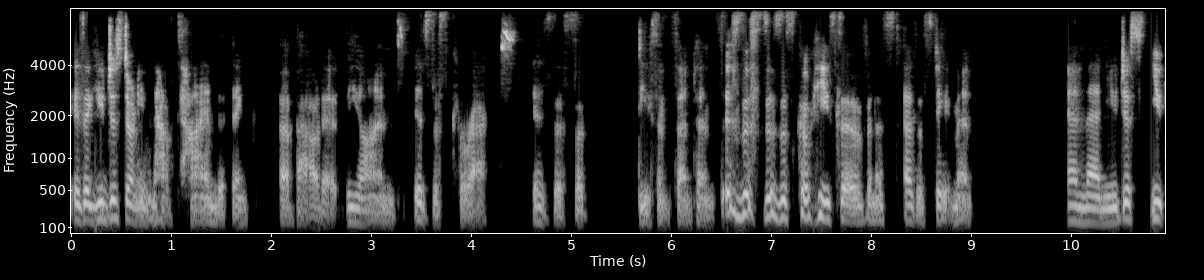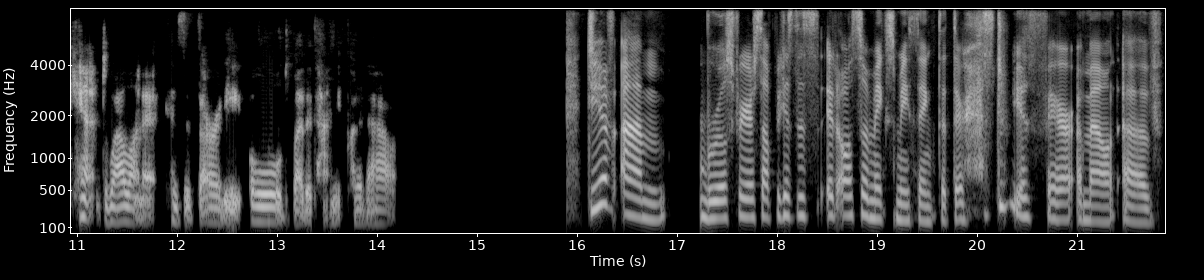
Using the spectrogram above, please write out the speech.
is like you just don't even have time to think about it beyond is this correct? Is this a decent sentence? Is this is this cohesive and as a statement? And then you just you can't dwell on it because it's already old by the time you put it out. Do you have um rules for yourself because this it also makes me think that there has to be a fair amount of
